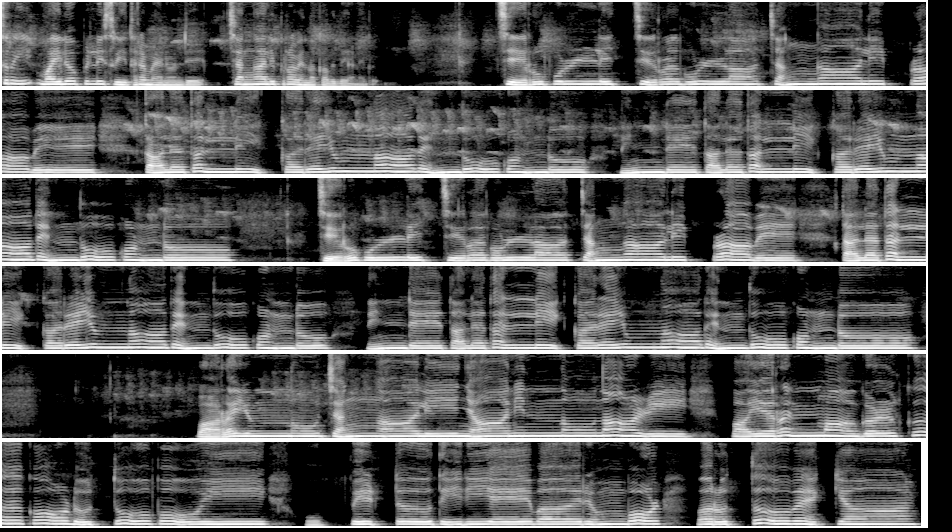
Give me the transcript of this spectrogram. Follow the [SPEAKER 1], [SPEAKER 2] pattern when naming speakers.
[SPEAKER 1] ശ്രീ വൈലോപ്പിള്ളി ശ്രീധരമേനോന്റെ ചങ്ങാലിപ്രാവ് എന്ന കവിതയാണിത്. ചെറുപുള്ളിച്ചിറകുള്ള ചങ്ങാലിപ്രാവേ തല തല്ലി കരയുന്നതെന്തുകൊണ്ടോ? നിന്റെ തല തല്ലി കരയുന്നതെന്തുകൊണ്ടോ? ചെറുപുള്ളിച്ചിറകുള്ള ചങ്ങാലിപ്രാവേ തല തല്ലിക്കരയുന്നതെന്തുകൊണ്ടോ കൊണ്ടോ നിന്റെ തല തല്ലിക്കരയുന്നതെന്തുകൊണ്ടോ കരയുന്നതെന്തു കൊണ്ടോ പറയുന്നു ചങ്ങാലി ഞാനിന്നു നാഴി. പയറൻ മകൾക്ക് കൊടുത്തു പോയി. ഉപ്പിട്ട് തിരിയെ വരുമ്പോൾ വറുത്തു വയ്ക്കാൻ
